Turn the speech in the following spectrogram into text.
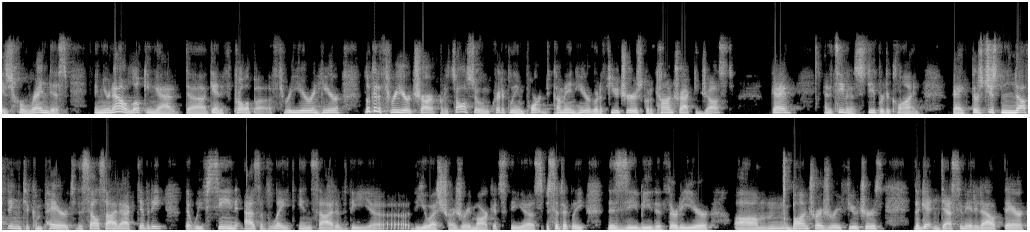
is horrendous. And you're now looking at uh, again, if you pull up a three year in here, look at a three year chart, but it's also critically important to come in here, go to futures, go to contract adjust. Okay. And it's even a steeper decline. Okay. There's just nothing to compare to the sell side activity that we've seen as of late inside of the uh, the U.S. Treasury markets, the uh, specifically the ZB, the 30 year um, bond Treasury futures. They're getting decimated out there.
